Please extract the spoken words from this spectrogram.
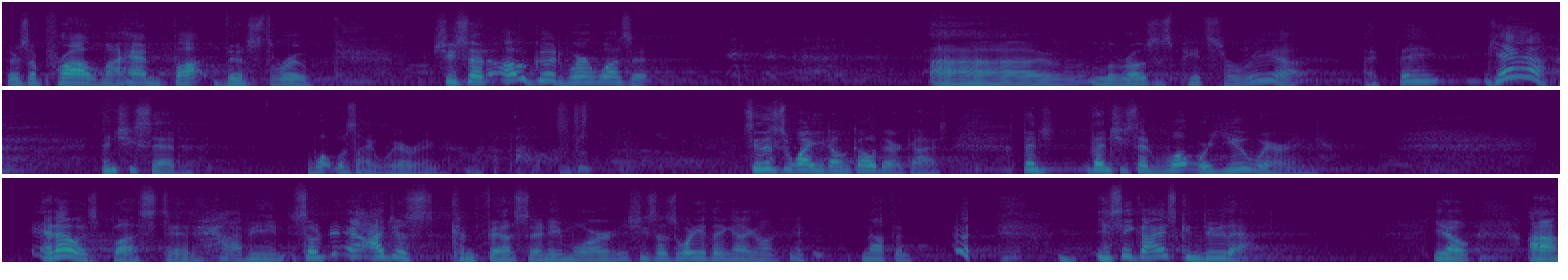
there's a problem. I hadn't thought this through. She said, Oh, good. Where was it? Uh, La Rosa's Pizzeria, I think. Yeah. Then she said, What was I wearing? See, this is why you don't go there, guys. Then, then she said, What were you wearing? And I was busted. I mean, so I just confess anymore. She says, What do you think? And I go, Nothing. you see, guys can do that. You know, uh,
